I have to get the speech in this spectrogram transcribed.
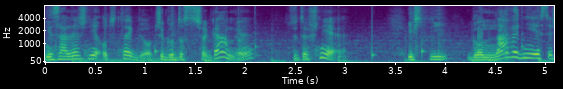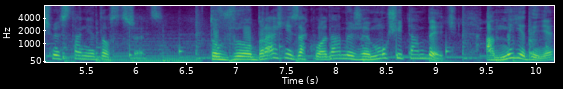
niezależnie od tego, czy go dostrzegamy, czy też nie. Jeśli go nawet nie jesteśmy w stanie dostrzec, to w wyobraźni zakładamy, że musi tam być, a my jedynie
